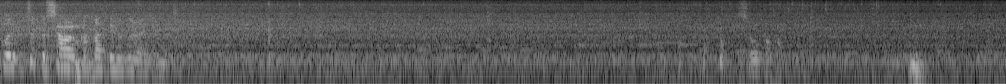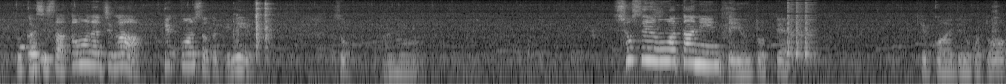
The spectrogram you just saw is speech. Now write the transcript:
これちょっとシャワーかかってるぐらいでね。そうかかうん。昔さ友達が結婚した時にそうあの所詮は他人って言うとって結婚相手のことを。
